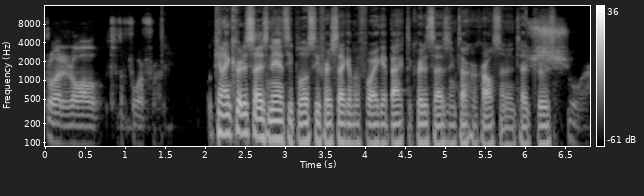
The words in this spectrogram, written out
brought it all to the forefront. Can I criticize Nancy Pelosi for a second before I get back to criticizing Tucker Carlson and Ted Cruz? Sure.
